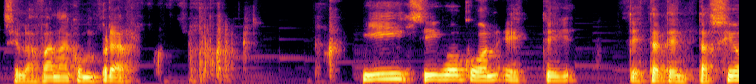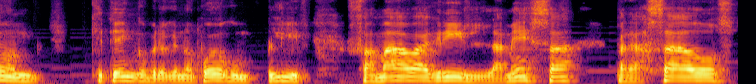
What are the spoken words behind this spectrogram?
Se las van a comprar. Y sigo con este, esta tentación que tengo pero que no puedo cumplir. Famaba Grill, la mesa para asados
